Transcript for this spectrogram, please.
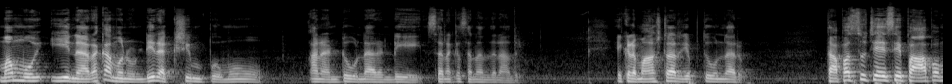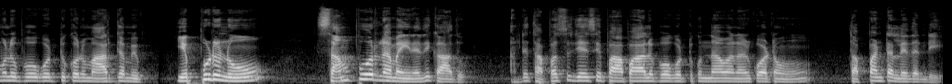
మమ్ము ఈ నరకము నుండి రక్షింపుము అని అంటూ ఉన్నారండి సనక సనందనాథులు. ఇక్కడ మాస్టర్ చెప్తూ ఉన్నారు తపస్సు చేసి పాపములు పోగొట్టుకొని మార్గం ఎప్- ఎప్పుడునూ సంపూర్ణమైనది కాదు. అంటే తపస్సు చేసి పాపాలు పోగొట్టుకుందామని అనుకోవటం తప్పంటలేదండి.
